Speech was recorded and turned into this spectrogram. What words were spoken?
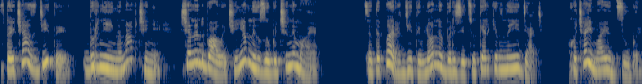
в той час діти, дурні й ненавчені, ще не дбали, чи є в них зуби, чи немає. Це тепер діти в Льонеберзі цукерків не їдять, хоча й мають зуби.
